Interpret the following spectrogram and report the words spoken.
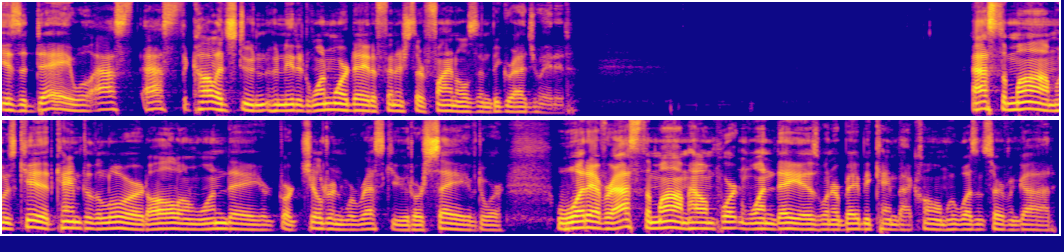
is a day? Well, ask, ask the college student who needed one more day to finish their finals and be graduated. Ask the mom whose kid came to the Lord all on one day, or, or children were rescued or saved or whatever. Ask the mom how important one day is when her baby came back home who wasn't serving God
